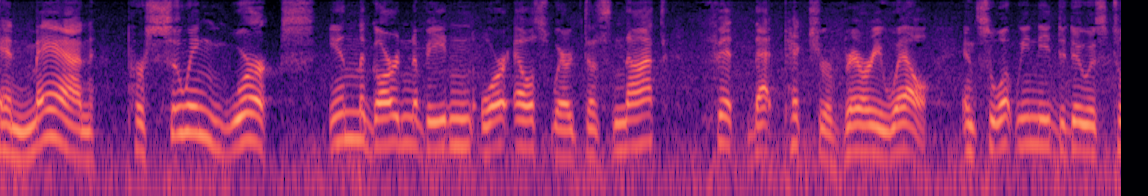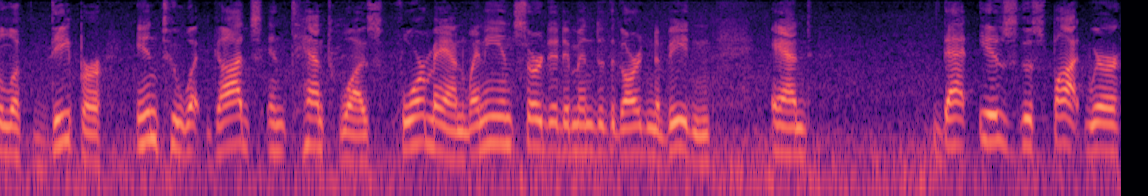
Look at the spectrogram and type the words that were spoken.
And man pursuing works in the Garden of Eden or elsewhere does not fit that picture very well. And so, what we need to do is to look deeper into what God's intent was for man when he inserted him into the Garden of Eden. And that is the spot where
